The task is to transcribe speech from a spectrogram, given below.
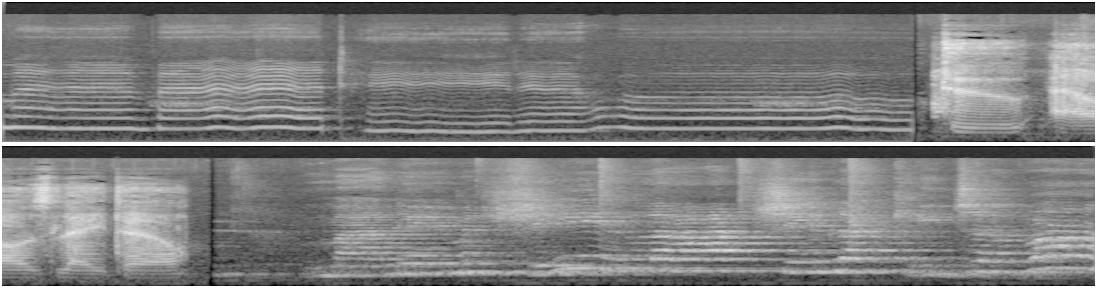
में बैठे रहो Two hours later. My name is Sheila, Sheila Ki Jawani.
